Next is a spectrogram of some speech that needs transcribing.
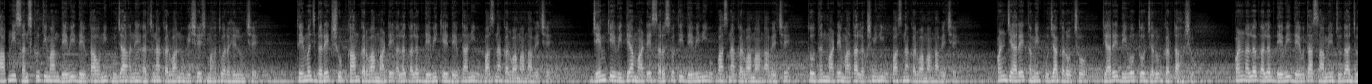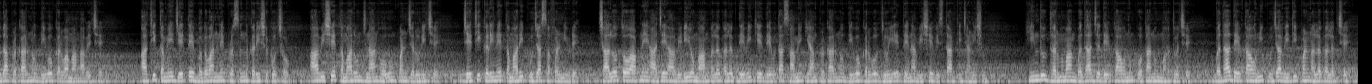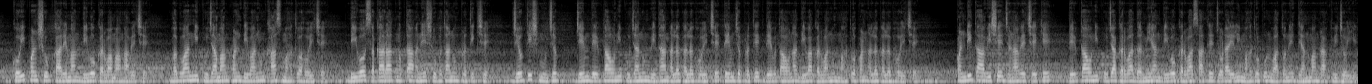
આપણી સંસ્કૃતિમાં દેવી દેવતાઓની પૂજા અને અર્ચના કરવાનું વિશેષ મહત્વ રહેલું છે. તેમજ દરેક શુભ કામ કરવા માટે અલગ અલગ દેવી કે દેવતાની ઉપાસના કરવામાં આવે છે. જેમ કે વિદ્યા માટે સરસ્વતી દેવીની ઉપાસના કરવામાં આવે છે, તો ધન માટે માતા લક્ષ્મીની ઉપાસના કરવામાં આવે છે. પણ જ્યારે તમે પૂજા કરો છો, ત્યારે દીવો તો જરૂર કરતા હશો. પણ અલગ અલગ દેવી દેવતા સામે જુદા જુદા પ્રકારનો દીવો કરવામાં આવે છે. આથી તમે જે તે ભગવાનને પ્રસન્ન કરી શકો છો. આ વિશે તમારું જ્ઞાન હોવું પણ જરૂરી છે. જેથી કરીને તમારી પૂજા સફળ નીવડે. ચાલો તો આપણે આજે આ વિડીયોમાં અલગ અલગ દેવી કે દેવતા સામે ક્યાં પ્રકારનો દીવો કરવો જોઈએ તેના વિશે વિસ્તારથી જાણીશું. હિન્દુ ધર્મમાં બધા જ દેવતાઓનું પોતાનું મહત્વ છે. બધા દેવતાઓની પૂજા વિધિ પણ અલગ અલગ છે. કોઈ પણ શુભ કાર્યમાં દીવો કરવામાં આવે છે. ભગવાનની પૂજામાં પણ દીવાનું ખાસ મહત્વ હોય છે. દીવો સકારાત્મકતા અને શુભતાનું પ્રતીક છે. જ્યોતિષ મુજબ, જેમ દેવતાઓની પૂજાનું વિધાન અલગ અલગ હોય છે, તેમ જ પ્રત્યેક દેવતાઓના દીવા કરવાનું મહત્વ પણ અલગ અલગ હોય છે. પંડિત આ વિશે જણાવે છે કે, દેવતાઓની પૂજા કરવા દરમિયાન દીવો કરવા સાથે જોડાયેલી મહત્વપૂર્ણ વાતોને ધ્યાનમાં રાખવી જોઈએ.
